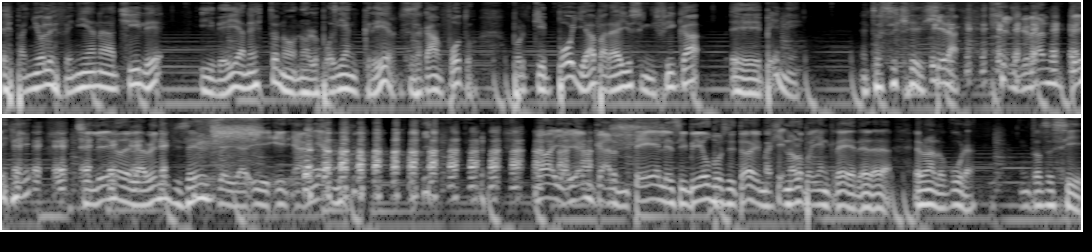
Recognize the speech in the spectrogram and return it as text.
españoles venían a Chile y veían esto, no, no lo podían creer, se sacaban fotos. Porque polla para ellos significa eh, pene. Entonces que dijera el gran pene chileno de la beneficencia y, y, y habían, no, y habían carteles y billboards y todo, imagínate, no lo podían creer, era, era una locura. Entonces sí,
